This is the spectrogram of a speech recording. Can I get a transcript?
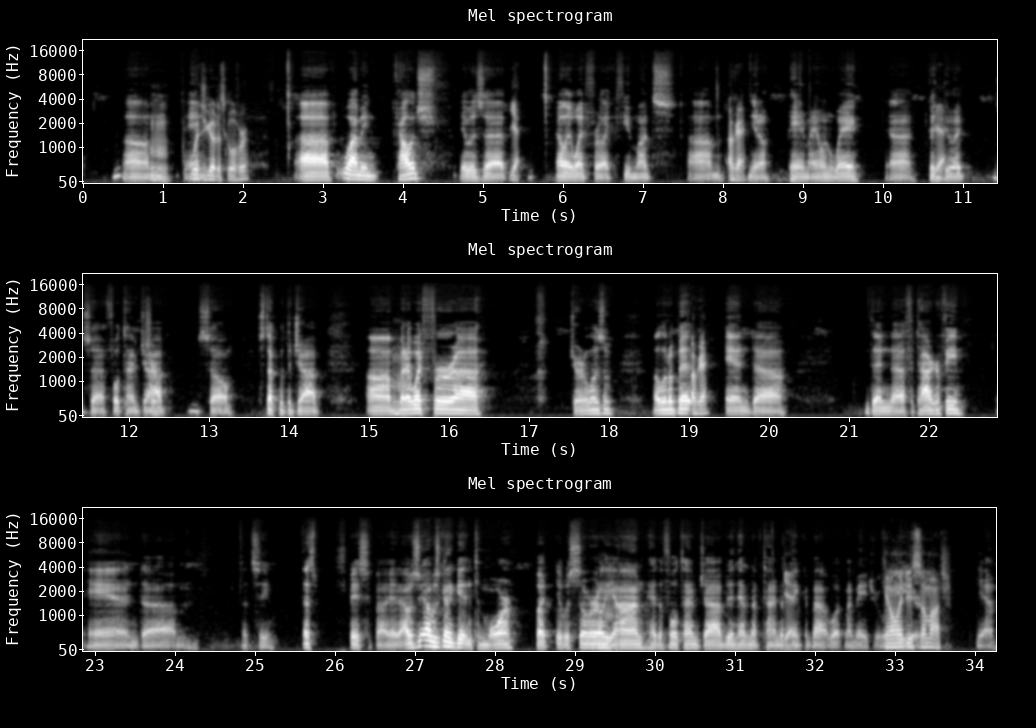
Um, Would and, you go to school for? Uh, well, I mean, college. It was. Uh, Yeah. I only went for like a few months. Um, Okay. you know, paying my own way. Uh, couldn't Yeah. do it. It's a full time Sure. job, so stuck with the job. Um, Mhm. But I went for uh, journalism a little bit, Okay. and uh, then uh, photography, and um, let's see, that's basically about it. I was I was going to get into more, but it was so early on. Had the full time job, didn't have enough time to Mm-hmm. Yeah. think about what my major. Was. You can only do or- so much. yeah.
